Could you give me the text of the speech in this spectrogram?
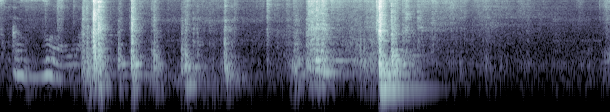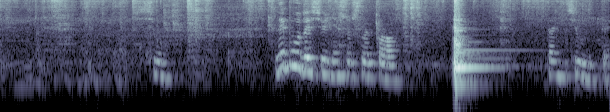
сказала. Все. Не буде сьогодні шашлика. Танцюйте.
